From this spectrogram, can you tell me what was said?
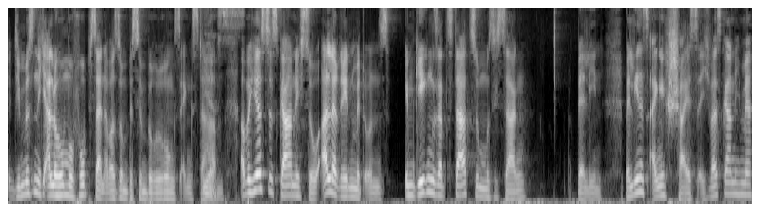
die müssen nicht alle homophob sein, aber so ein bisschen Berührungsängste Yes. haben. Aber hier ist es gar nicht so. Alle reden mit uns. Im Gegensatz dazu muss ich sagen, Berlin. Berlin ist eigentlich scheiße. Ich weiß gar nicht mehr,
